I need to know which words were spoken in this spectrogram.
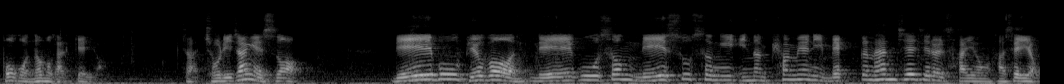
보고 넘어갈게요. 자, 조리장에서 내부 벽은 내구성, 내수성이 있는 표면이 매끈한 재질을 사용하세요.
